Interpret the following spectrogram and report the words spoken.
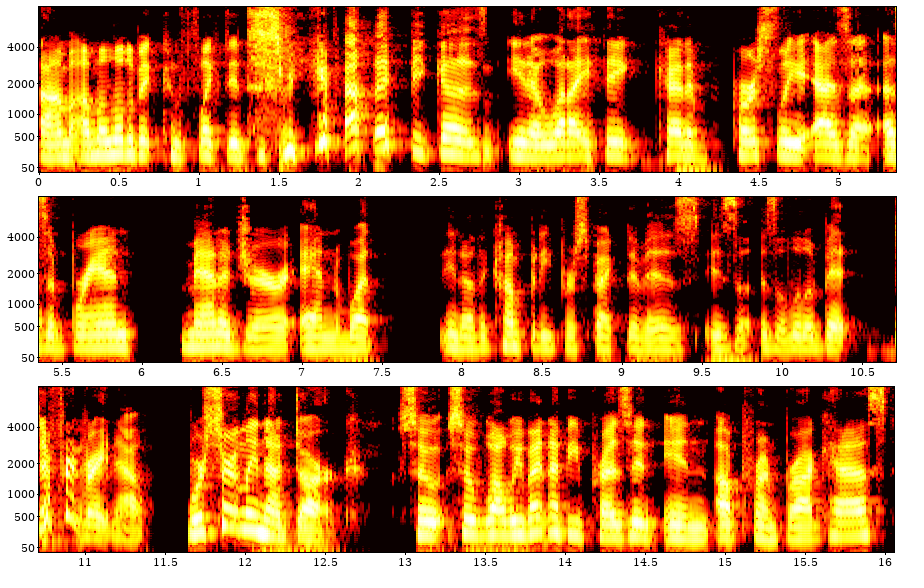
i'm, I'm a little bit conflicted to speak about it because you know what i think kind of personally as a as a brand manager and what you know the company perspective is is is a little bit different right now. We're certainly not dark. So so while we might not be present in upfront broadcast,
